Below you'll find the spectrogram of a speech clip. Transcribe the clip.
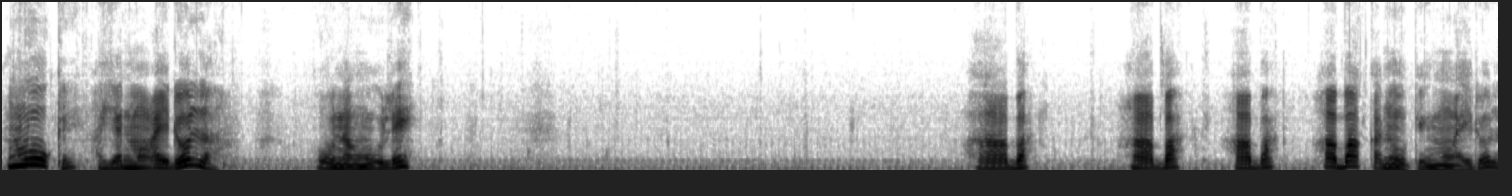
Okay, ayan mga idol. Unang huli. Haba, haba, haba, haba, kanuping mga idol.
